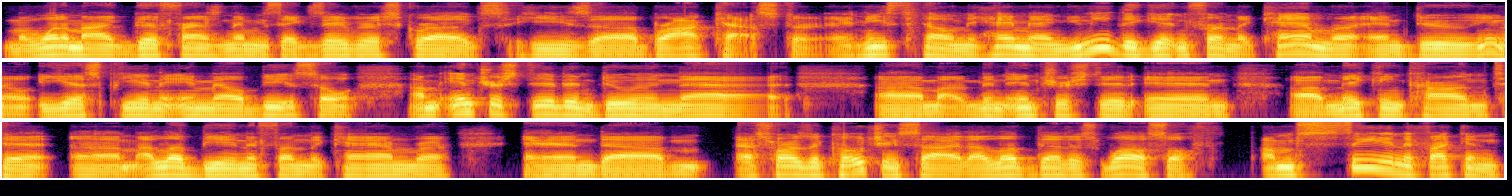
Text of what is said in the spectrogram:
my, one of my good friends' name is Xavier Scruggs. He's a broadcaster, and he's telling me, "Hey, man, you need to get in front of the camera and do, you know, ESPN and MLB." So I'm interested in doing that. Um, I've been interested in uh, making content. Um, I love being in front of the camera. And um, as far as the coaching side, I love that as well. So I'm seeing if I can,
